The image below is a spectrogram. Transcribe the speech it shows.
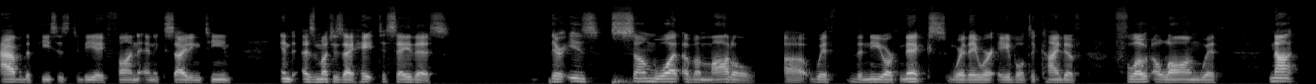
have the pieces to be a fun and exciting team. And as much as I hate to say this, there is somewhat of a model uh, with the New York Knicks where they were able to kind of float along with not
